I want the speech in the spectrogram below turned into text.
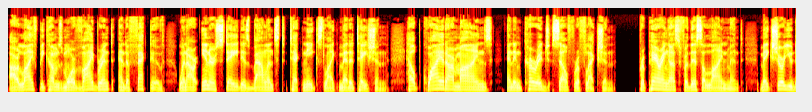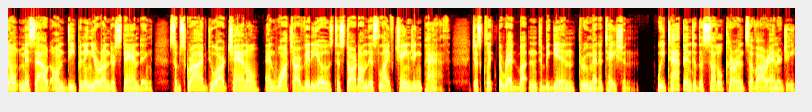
our life becomes more vibrant and effective when our inner state is balanced techniques like meditation, help quiet our minds, and encourage self-reflection. Preparing us for this alignment, make sure you don't miss out on deepening your understanding. Subscribe to our channel and watch our videos to start on this life-changing path. Just click the red button to begin through meditation. We tap into the subtle currents of our energy,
